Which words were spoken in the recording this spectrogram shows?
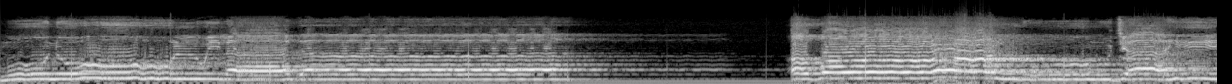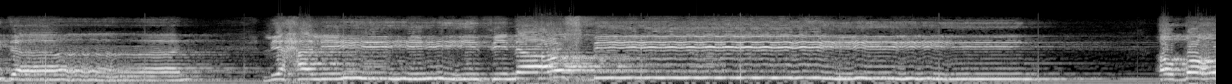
ميمون الولادة أظل مجاهدا لحليف نصب أضل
